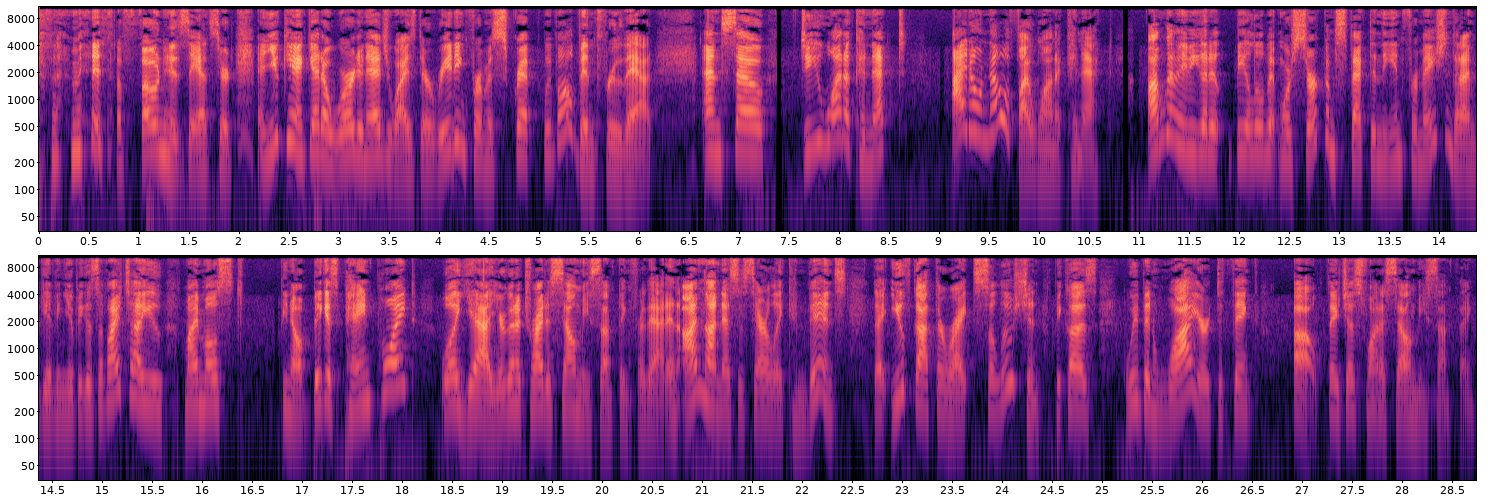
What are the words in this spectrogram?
the minute the phone is answered and you can't get a word in edgewise. They're reading from a script. We've all been through that. And so do you want to connect? I don't know if i want to connect I'm going to maybe going to be a little bit more circumspect in the information that I'm giving you because if I tell you my most, you know, biggest pain point, well, yeah, you're going to try to sell me something for that. And I'm not necessarily convinced that you've got the right solution because we've been wired to think, oh, they just want to sell me something.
